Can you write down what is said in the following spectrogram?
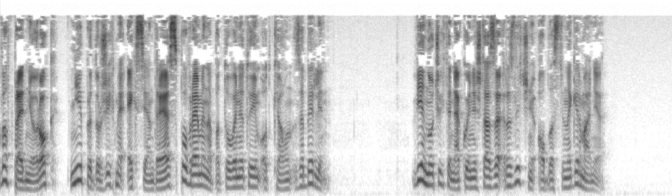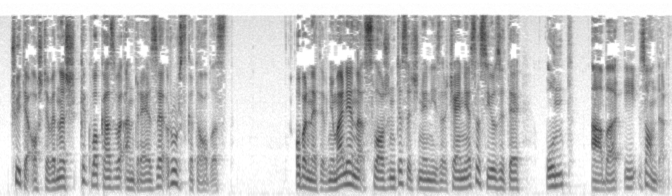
В предния урок ние придружихме Екси Андреас по време на пътуването им от Кьолн за Берлин. Вие научихте някои неща за различни области на Германия. Чуйте още веднъж какво казва Андрея за Рурската област. Обърнете внимание на сложните съчинени изречения с съюзите und, aber и sondern.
